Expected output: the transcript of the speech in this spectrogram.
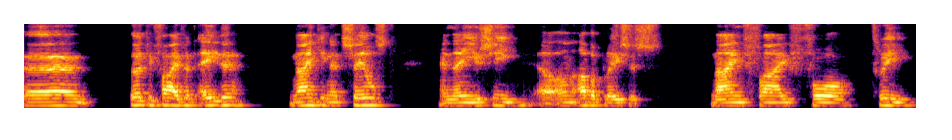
uh, 35 at Ede, 19 at Zeelst, and then you see uh, on other places nine, five, four, three.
